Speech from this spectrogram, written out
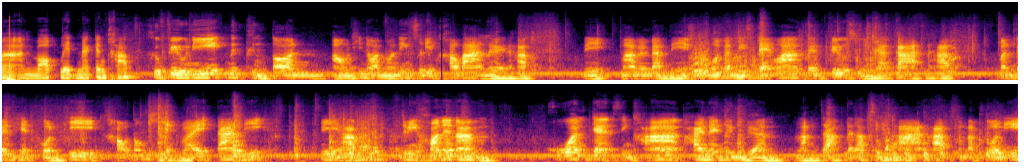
มาอันบ็อกเลดแม็กกันครับ คือฟิลนี้นึกถึงตอนเอาที่นอน Morning Sleep เข้าบ้านเลยนะครับ นี่มาเป็นแบบนี้ม้วนแบบนี้แสดงว่าเป็นฟิลสูญญากาศนะครับ มันเป็นเหตุผลที่เขาต้องเขียนไว้ด้านนี้ นี่ครับ จะมีข้อแนะนำควรแกะสินค้าภายใน1เดือนหลังจากได้รับสินค้านะครับสำหรับตัวนี้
